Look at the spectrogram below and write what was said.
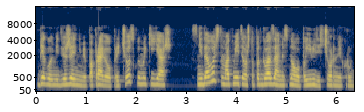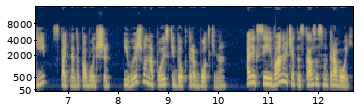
беглыми движениями поправила прическу и макияж, с недовольством отметила, что под глазами снова появились черные круги, спать надо побольше, и вышла на поиски доктора Боткина. Алексей Иванович отыскался смотровой.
